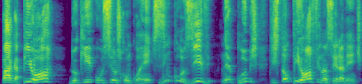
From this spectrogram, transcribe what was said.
Paga pior do que os seus concorrentes, inclusive né, clubes que estão pior financeiramente.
